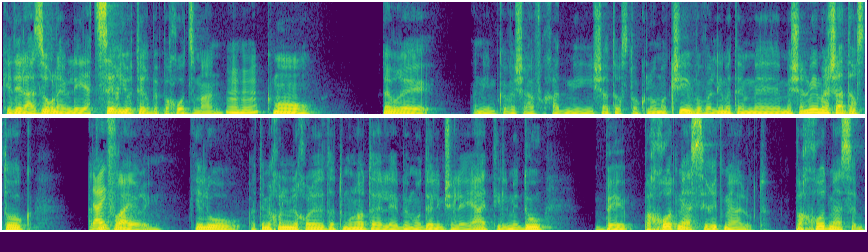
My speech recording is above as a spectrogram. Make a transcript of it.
כדי לעזור להם לייצר יותר בפחות זמן, מהמם. כמו, חבר'ה, אני מקווה שאף אחד משאטרסטוק לא מקשיב, אבל אם אתם אה, משלמים על שאטרסטוק, אתם. פריירים. כאילו, אתם יכולים לחולל את התמונות האלה במודלים של AI, תלמדו בפחות מעשירית מהעלות. פחות מעשירית,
